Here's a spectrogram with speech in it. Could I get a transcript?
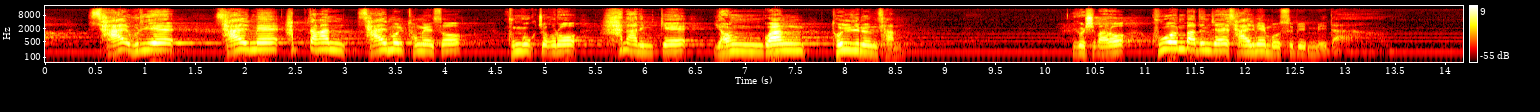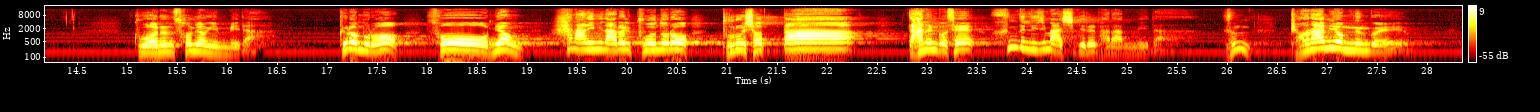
우리의 삶에 합당한 삶을 통해서 궁극적으로 하나님께 영광 돌리는 삶 이것이 바로 구원받은 자의 삶의 모습입니다. 구원은 소명입니다. 그러므로 소명 하나님이 나를 구원으로 부르셨다라는 것에 흔들리지 마시기를 바랍니다. 변함이 없는 거예요.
